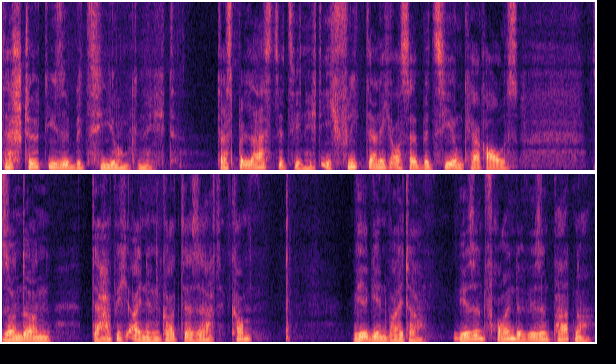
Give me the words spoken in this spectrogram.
das stört diese Beziehung nicht. Das belastet sie nicht. Ich fliege da nicht aus der Beziehung heraus, sondern da habe ich einen Gott, der sagt, komm, wir gehen weiter. Wir sind Freunde, wir sind Partner.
